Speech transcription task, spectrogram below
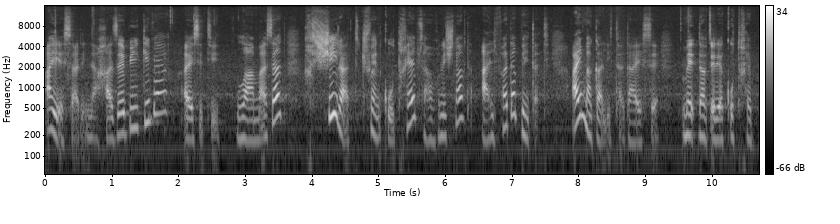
აი ეს არის ნახაზები იგივე აი ესეთი ლამაზად ხშირად ჩვენ კუთხეებს აღნიშნავთ ალფა და ბეტათი აი მაგალითად აი ესე მე დავწერია კუთხე b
